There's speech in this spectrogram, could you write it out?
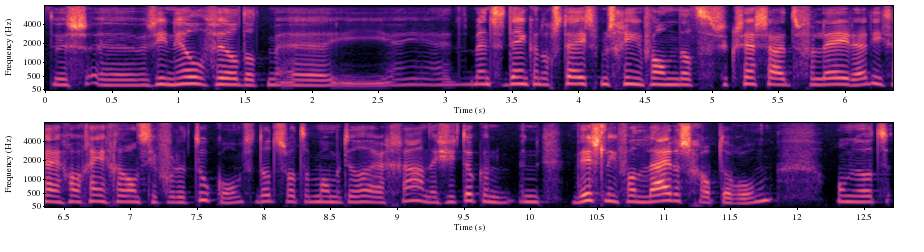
Dus we zien heel veel dat mensen denken nog steeds misschien van dat succes uit het verleden, die zijn gewoon geen garantie voor de toekomst. Dat is wat er momenteel erg gaande is. Je ziet ook een, een wisseling van leiderschap daarom omdat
